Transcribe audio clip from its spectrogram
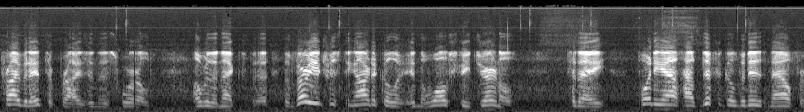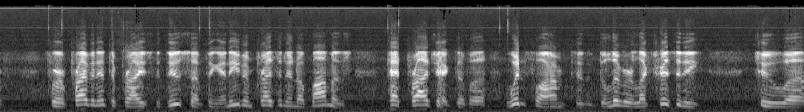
private enterprise in this world over the next. Uh, a very interesting article in the Wall Street Journal today, pointing out how difficult it is now for for a private enterprise to do something, and even President Obama's pet project of a wind farm to deliver electricity to uh,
